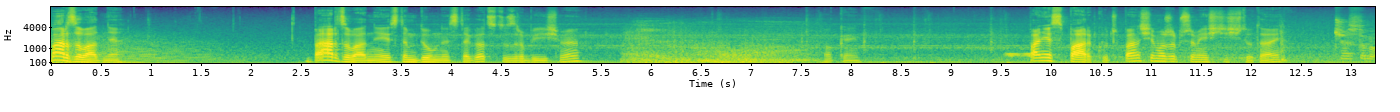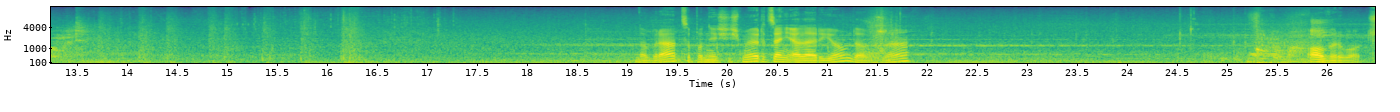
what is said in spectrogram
Bardzo ładnie. Bardzo ładnie, jestem dumny z tego, co tu zrobiliśmy. Okej. Panie Sparku, czy pan się może przemieścić tutaj? Dobra, co podnieśliśmy? Rdzeń Elerium, dobrze. Overwatch.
